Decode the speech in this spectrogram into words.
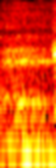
And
